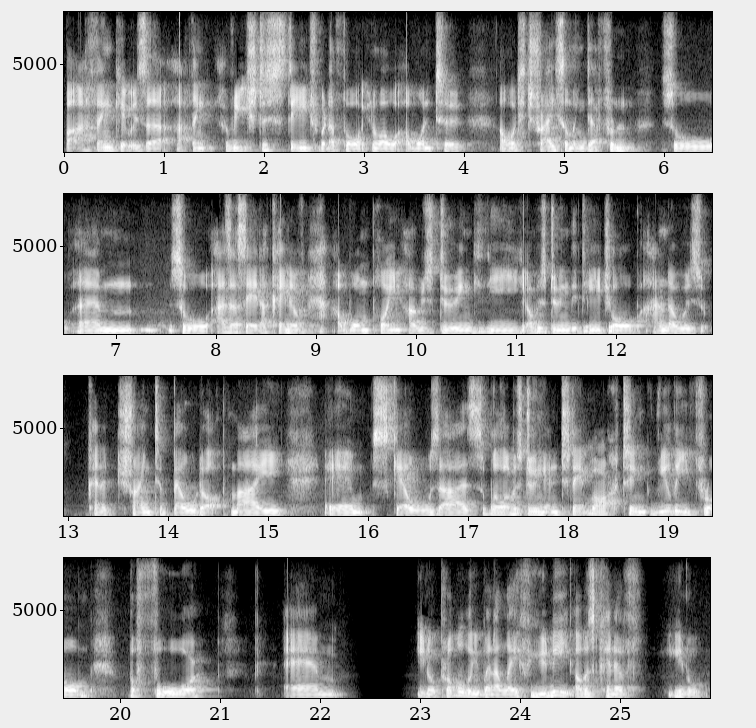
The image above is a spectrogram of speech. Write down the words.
but I think it was a. I think I reached a stage where I thought, you know, I, I want to, I want to try something different. So, um, so as I said, I kind of at one point I was doing the, I was doing the day job, and I was kind of trying to build up my um, skills as well. I was doing internet marketing really from before um, you know, probably when I left uni, I was kind of, you know,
